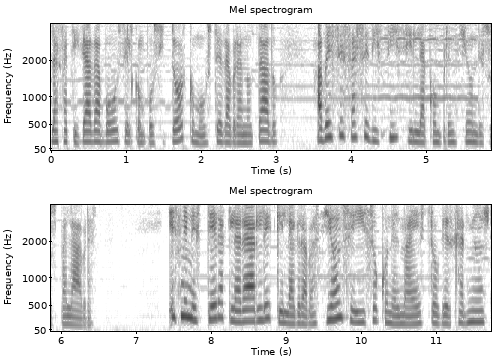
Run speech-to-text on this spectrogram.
La fatigada voz del compositor, como usted habrá notado, a veces hace difícil la comprensión de sus palabras. Es menester aclararle que la grabación se hizo con el maestro Gerhard Munch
